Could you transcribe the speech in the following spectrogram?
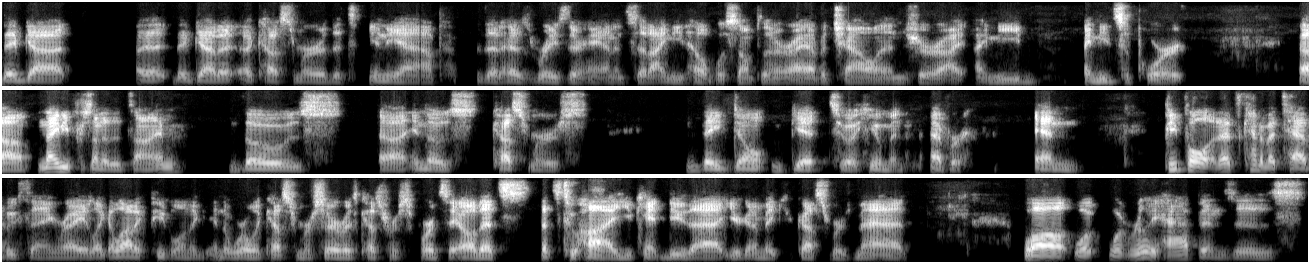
they've got a, they've got a, a, customer that's in the app that has raised their hand and said, "I need help with something," or "I have a challenge," or "I, I need I need support." Uh, 90% of the time, those uh, in those customers, they don't get to a human ever, and people that's kind of a taboo thing right? Like a lot of people in the, in the world of customer service customer support say oh that's that's too high. You can't do that. You're going to make your customers mad. Well what, what really happens is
